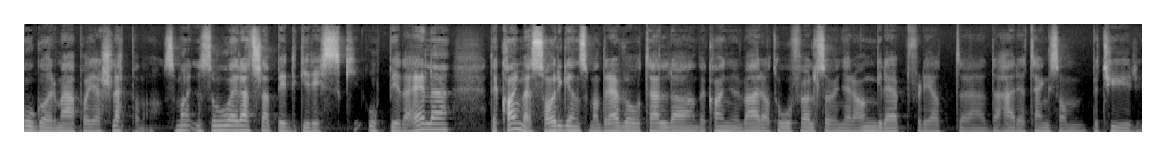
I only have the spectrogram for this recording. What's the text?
hun, går med på å gi slipp på noe. Så, man, så, hun er rett og slett blitt grisk oppi det hele. Det kan være sorgen som har drevet henne til det. Det kan være at hun føler seg under angrep fordi at uh, det her er ting som betyr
